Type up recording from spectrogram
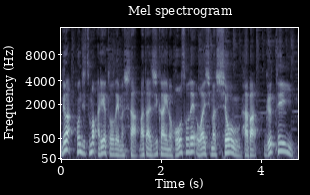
では本日もありがとうございました。また次回の放送でお会いしましょう。Have a good day!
